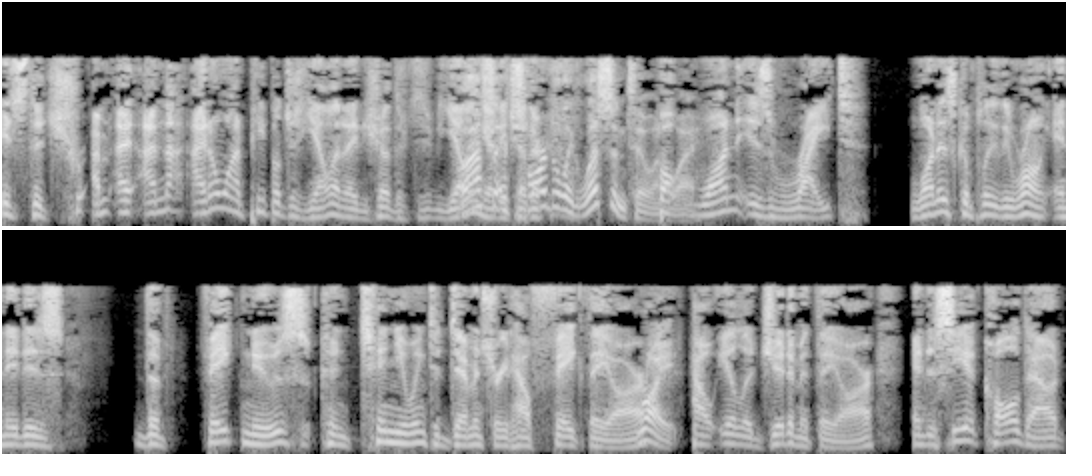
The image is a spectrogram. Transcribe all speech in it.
it's the. Tr- I'm, I, I'm not. I don't want people just yelling at each other, yelling well, at it's each other. It's hard to like listen to in a but way. one is right, one is completely wrong, and it is the fake news continuing to demonstrate how fake they are, Right. How illegitimate they are, and to see it called out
